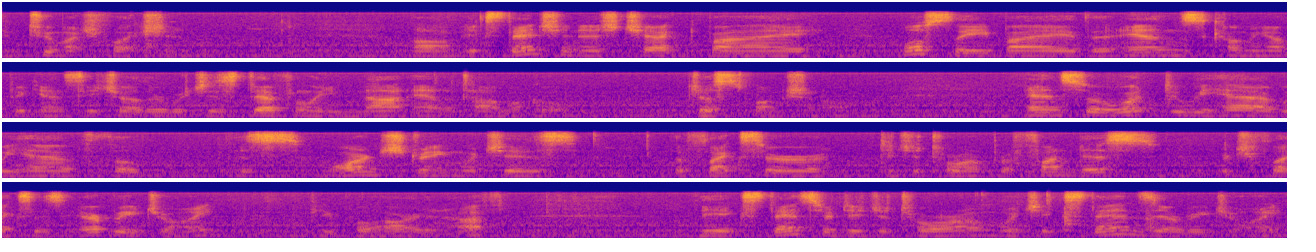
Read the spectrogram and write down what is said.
in too much flexion. Um, extension is checked by mostly by the ends coming up against each other, which is definitely not anatomical, just functional. And so what do we have? We have the, this orange string, which is the flexor digitorum profundus, which flexes every joint if you pull hard enough. The extensor digitorum, which extends every joint.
